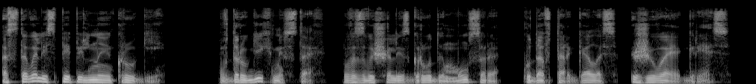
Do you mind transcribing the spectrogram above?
оставались пепельные круги. В других местах возвышались груды мусора, куда вторгалась живая грязь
